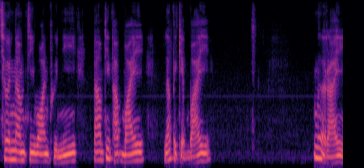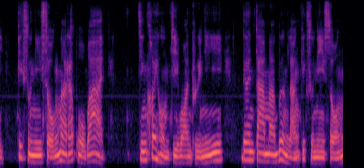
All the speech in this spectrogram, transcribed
เชิญนำจีวรผืนนี้ตามที่พับไว้ แล้วไปเก็บไว้ เมื่อไร ภิกษุณีสงฆ์มารับโอวาทจึงค่อยห่มจีวรผืนนี้ เดินตามมาเบื้องหลังภิกษุณีสงฆ์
